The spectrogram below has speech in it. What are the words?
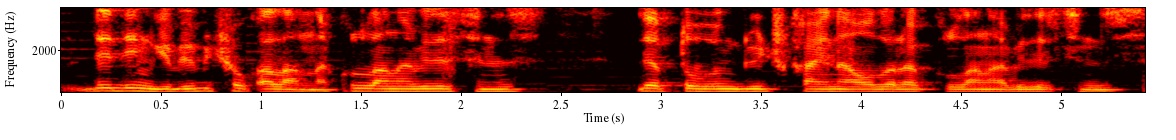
dediğim gibi birçok alanda kullanabilirsiniz. Laptopun güç kaynağı olarak kullanabilirsiniz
